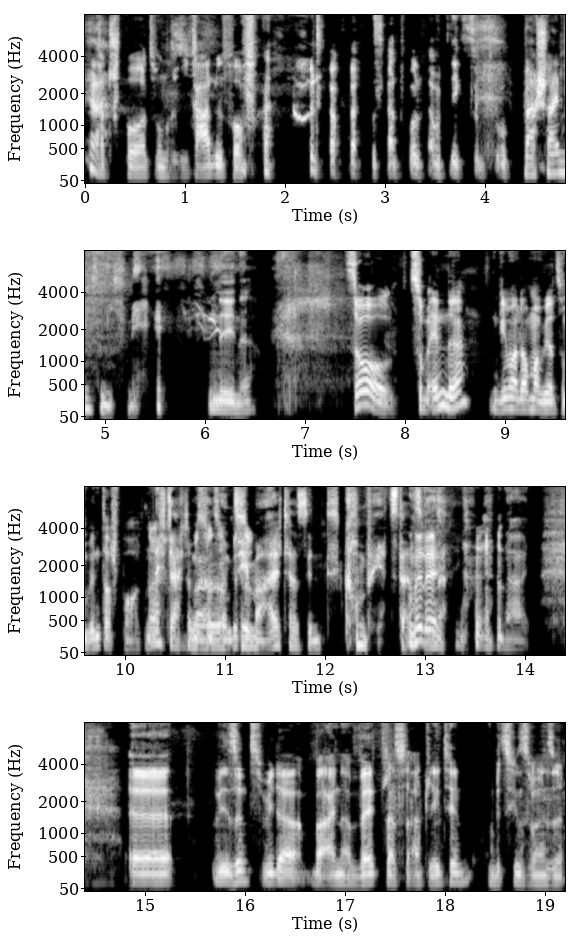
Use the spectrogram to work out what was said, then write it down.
ja. Radsport und Radel vorm Wald. das hat wohl damit nichts zu tun. Wahrscheinlich nicht, nee. Nee, ne? So, zum Ende gehen wir doch mal wieder zum Wintersport. Ne? Ich dachte, weil wir so ein Thema Alter sind, kommen wir jetzt dazu. Ne? Nein. Äh, wir sind wieder bei einer Weltklasse-Athletin, beziehungsweise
